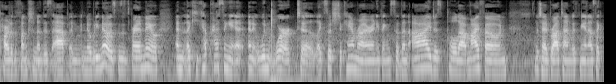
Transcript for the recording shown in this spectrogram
part of the function of this app and nobody knows because it's brand new. And like he kept pressing it and it wouldn't work to like switch to camera or anything. So then i just pulled out my phone which i had brought down with me and i was like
